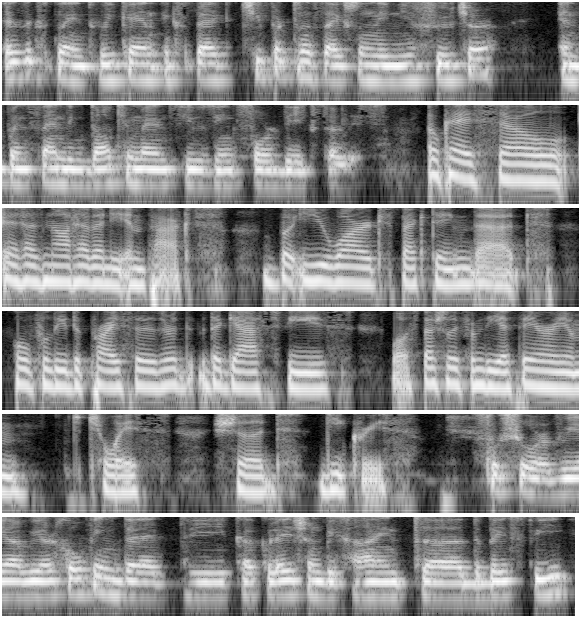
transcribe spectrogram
As explained, we can expect cheaper transaction in the near future and when sending documents using 4DX service. Okay, so it has not had any impact, but you are expecting that hopefully the prices or the gas fees, well, especially from the Ethereum choice, should decrease. For sure, we are we are hoping that the calculation behind uh, the base fee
